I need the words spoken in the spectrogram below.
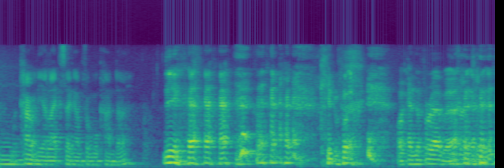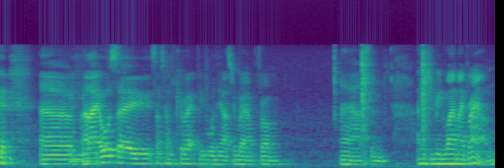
Mm. Currently, I like saying I'm from Wakanda. Yeah. Can work. Wakanda forever. Exactly. Um, and I also sometimes correct people when they ask me where I'm from. I ask them, oh, do you mean why am I brown?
